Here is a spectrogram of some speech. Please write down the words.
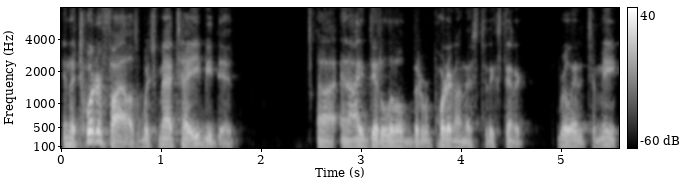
in the Twitter files, which Matt Taibbi did, uh, and I did a little bit of reporting on this to the extent related to me.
